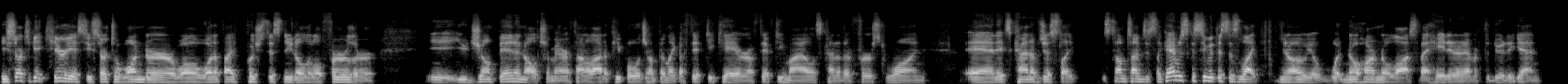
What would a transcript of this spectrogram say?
You start to get curious. You start to wonder well what if i push this needle a little further? You, jump in an ultra marathon. A lot of people will jump in like a 50k or a 50 mile is kind of their first one. And it's kind of just like sometimes it's like hey, i'm just gonna see what this is like. You know, what no harm no loss. If i hate it i never have to do it again.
